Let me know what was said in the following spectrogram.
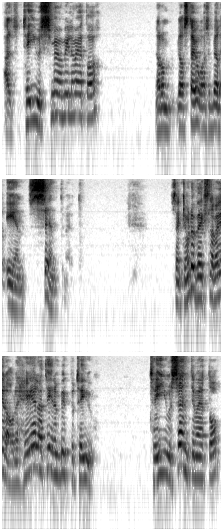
Alltså 10 små millimeter. När de blir stora så blir det en centimeter. Sen kan man då växla vidare och det är hela tiden byggt på 10. 10 centimeter.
